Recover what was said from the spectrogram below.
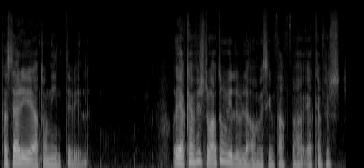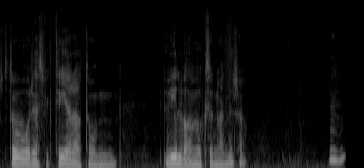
Fast det är ju att hon inte vill. Och jag kan förstå att hon ville bli av med sin pappa. Jag kan förstå och respektera att hon vill vara en vuxen människa. Mm.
